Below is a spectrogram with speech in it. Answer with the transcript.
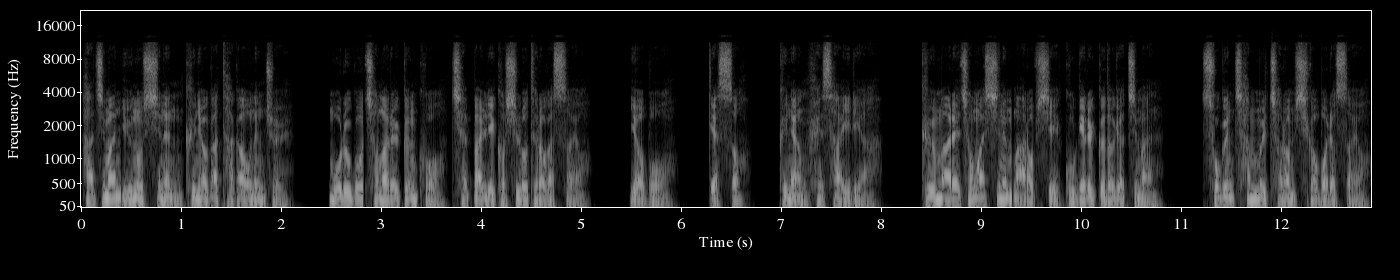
하지만 윤호 씨는 그녀가 다가오는 줄 모르고 전화를 끊고 재빨리 거실로 들어갔어요. 여보, 깼어? 그냥 회사 일이야. 그 말에 정화 씨는 말없이 고개를 끄덕였지만 속은 찬물처럼 식어버렸어요.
